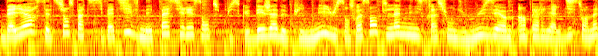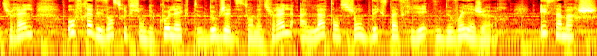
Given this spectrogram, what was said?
D'ailleurs, cette science participative n'est pas si récente, puisque déjà depuis 1860, l'administration du Muséum impérial d'histoire naturelle offrait des instructions de collecte d'objets d'histoire naturelle à l'attention d'expatriés ou de voyageurs. Et ça marche.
